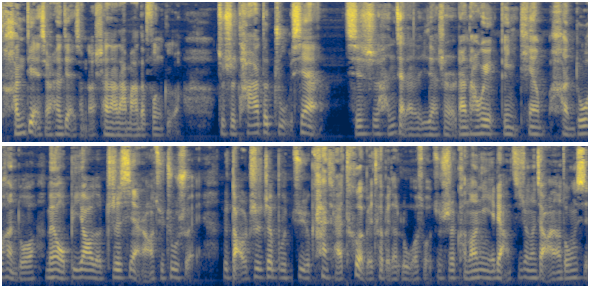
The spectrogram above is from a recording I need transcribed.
很典型、很典型的山大大妈的风格，就是它的主线。其实很简单的一件事儿，但它会给你添很多很多没有必要的支线，然后去注水，就导致这部剧看起来特别特别的啰嗦。就是可能你两集就能讲完的东西，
